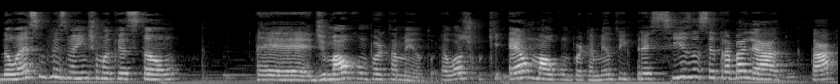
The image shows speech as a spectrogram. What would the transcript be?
não é simplesmente uma questão é, de mau comportamento. É lógico que é um mau comportamento e precisa ser trabalhado, tá?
